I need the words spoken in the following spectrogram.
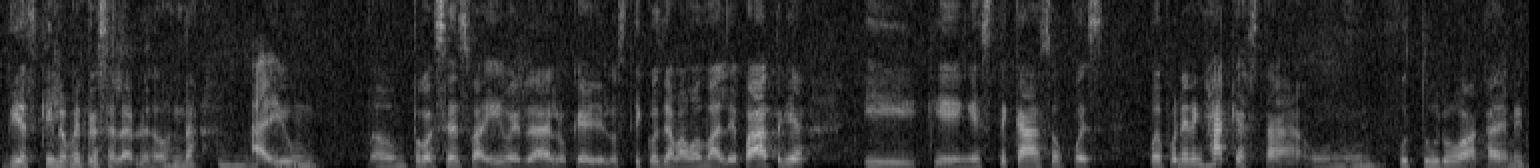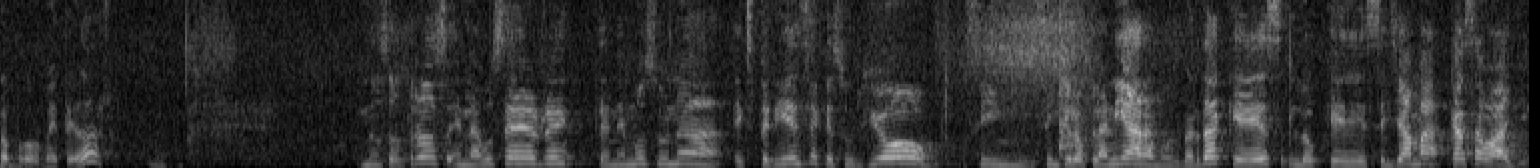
10 kilómetros a la redonda, hay un, un, proceso ahí, ¿verdad? Lo que los ticos llamamos mal de patria y que en este caso, pues, puede poner en jaque hasta un, un futuro académico prometedor. Nosotros en la UCR tenemos una experiencia que surgió sin, sin, que lo planeáramos, ¿verdad? Que es lo que se llama Casa Valle.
